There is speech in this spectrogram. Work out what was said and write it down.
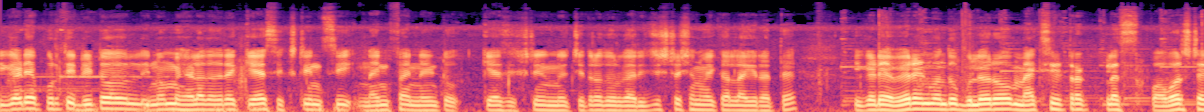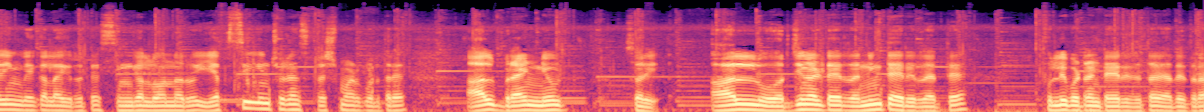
ಈ ಗಾಡಿಯ ಪೂರ್ತಿ ಡಿಟೇಲ್ ಇನ್ನೊಮ್ಮೆ ಹೇಳೋದಾದರೆ K sixteen C nine five nine two K sixteen Chitradurga registration vehicle ಆಗಿರುತ್ತೆ. ಈ ಗಾಡಿಯ ವೇರಿಯಂಟ್ ಬಂದು Bolero maxi truck plus power steering vehicle ಆಗಿರುತ್ತೆ. Single owner F C insurance fresh ಮಾಡಿಕೊಡ್ತಾರೆ. All brand new sorry all original tyre running tyre ಇರುತ್ತೆ. ಫುಲ್ಲಿ ಬಟನ್ ಟೈರ್ ಇರುತ್ತೆ, ಯಾವುದೇ ಥರ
